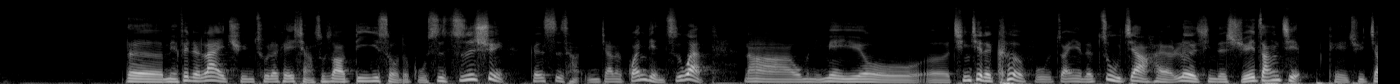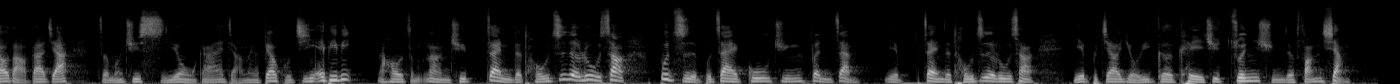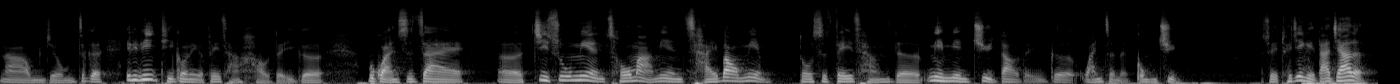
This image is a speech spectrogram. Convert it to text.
的免费的赖群，除了可以享受到第一手的股市资讯跟市场赢家的观点之外，那我们里面也有呃亲切的客服、专业的助教，还有热心的学长姐，可以去教导大家怎么去使用我刚才讲那个标股基金 APP，然后怎么让你去在你的投资的路上，不止不再孤军奋战，也在你的投资的路上。也比较有一个可以去遵循的方向，那我们就我们这个 APP 提供了一个非常好的一个，不管是在呃技术面、筹码面、财报面，都是非常的面面俱到的一个完整的工具，所以推荐给大家了。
